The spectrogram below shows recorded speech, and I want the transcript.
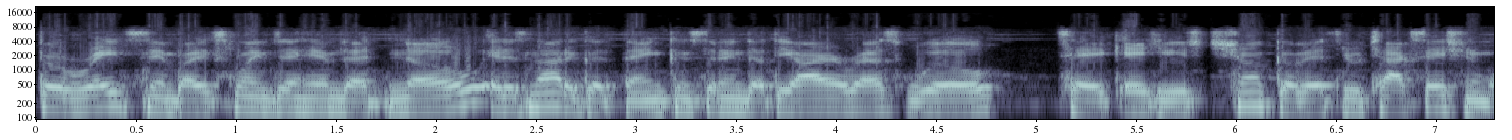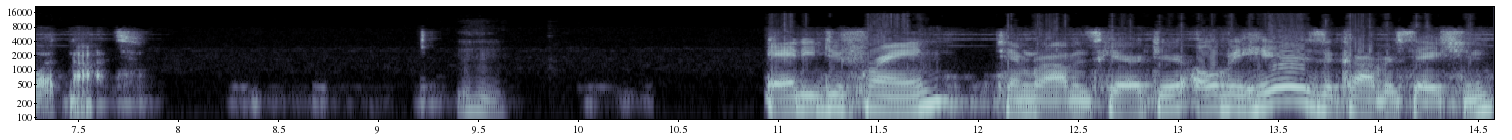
berates him by explaining to him that no, it is not a good thing, considering that the IRS will take a huge chunk of it through taxation and whatnot. Mhm. Andy Dufresne, Tim Robbins' character, overhears the conversation,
